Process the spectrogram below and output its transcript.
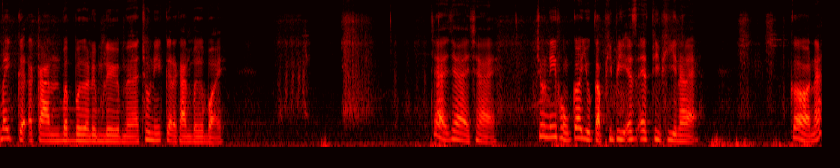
ไม่เกิดอาการเบอร์เบอร์ลืมๆนะช่วงนี้เกิดอาการเบลอบ่อยใช่ใช่ใช่ช่วงนี้ผมก็อยู่กับ PPSSPP นั่นแหละ ก็นะ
